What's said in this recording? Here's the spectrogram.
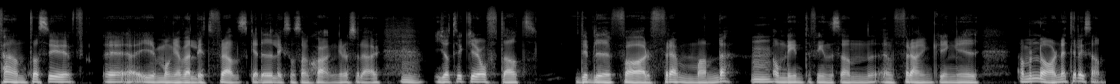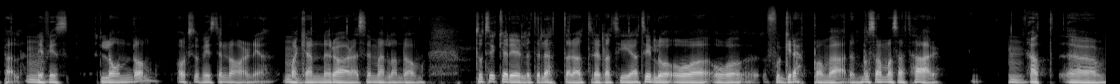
fantasy eh, är ju många väldigt förälskade i liksom som genre och sådär. Mm. Jag tycker ofta att det blir för främmande mm. om det inte finns en, en förankring i ja, men Narnia till exempel. Mm. Det finns London och så finns det Narnia. Man mm. kan röra sig mellan dem. Då tycker jag det är lite lättare att relatera till och, och, och få grepp om världen. På samma sätt här. Mm. Att uh,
